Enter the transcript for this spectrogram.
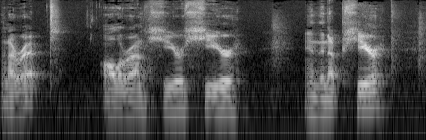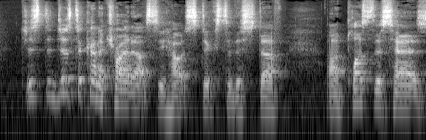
Then I wrapped all around here, here, and then up here. Just to, just to kind of try it out, see how it sticks to this stuff. Uh, plus this has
